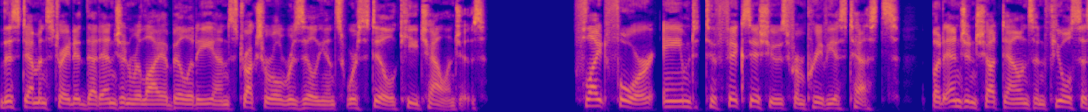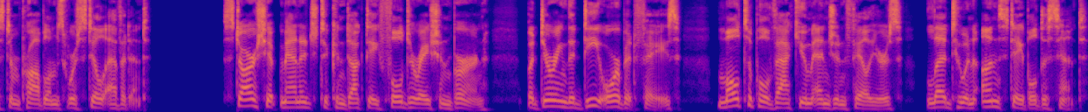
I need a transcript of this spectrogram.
This demonstrated that engine reliability and structural resilience were still key challenges. Flight 4 aimed to fix issues from previous tests, but engine shutdowns and fuel system problems were still evident. Starship managed to conduct a full duration burn, but during the deorbit phase, multiple vacuum engine failures led to an unstable descent.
